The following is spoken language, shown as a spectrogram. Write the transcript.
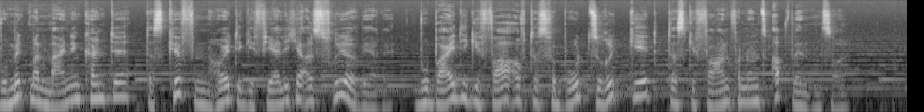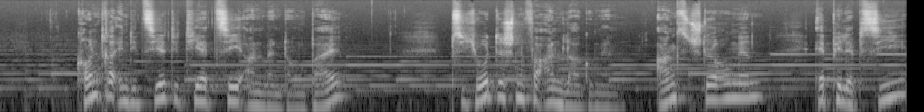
womit man meinen könnte, dass Kiffen heute gefährlicher als früher wäre, wobei die Gefahr auf das Verbot zurückgeht, das Gefahren von uns abwenden soll. Kontraindizierte THC-Anwendung bei psychotischen Veranlagungen, Angststörungen, Epilepsie,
